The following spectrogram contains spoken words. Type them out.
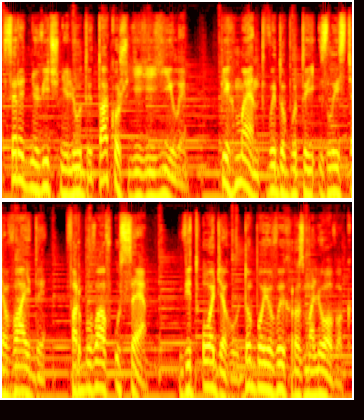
середньовічні люди також її їли. Пігмент, видобутий з листя вайди, фарбував усе від одягу до бойових розмальовок.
